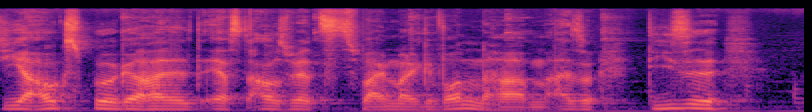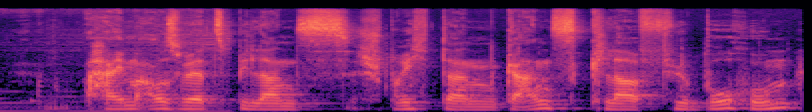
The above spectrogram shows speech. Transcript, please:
die Augsburger halt erst auswärts zweimal gewonnen haben. Also diese Heim-Auswärtsbilanz spricht dann ganz klar für Bochum,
